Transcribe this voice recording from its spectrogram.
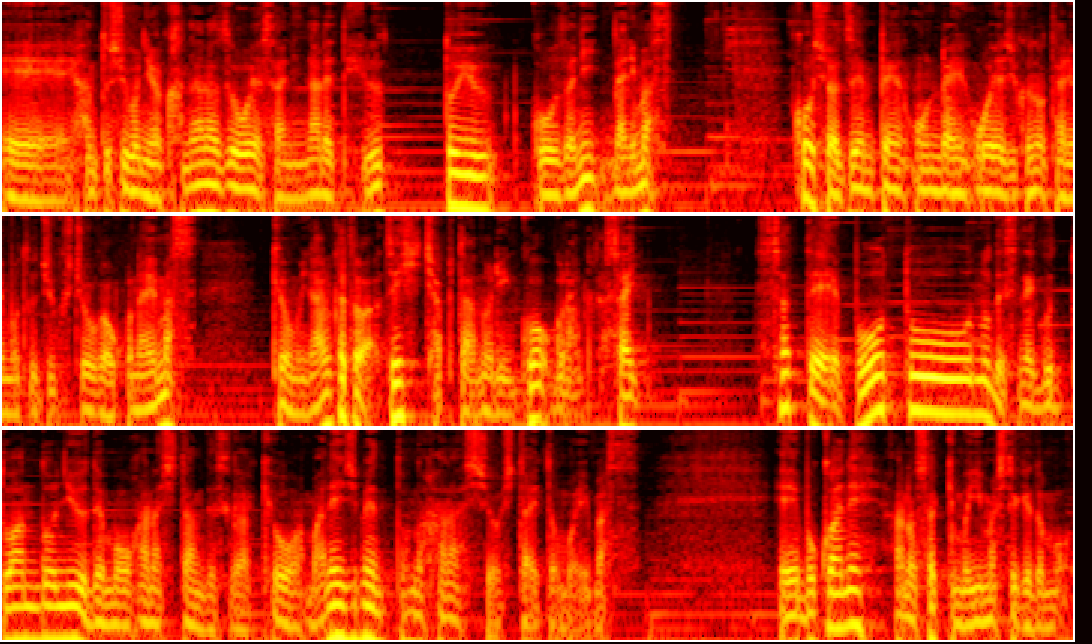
えー、半年後には必ず大家さんになれているという講座になります。講師は全編オンライン大家塾の谷本塾長が行います。興味のある方はぜひチャプターのリンクをご覧ください。さて、冒頭のですね、グッドニューでもお話したんですが、今日はマネジメントの話をしたいと思います。えー、僕はね、あの、さっきも言いましたけども、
